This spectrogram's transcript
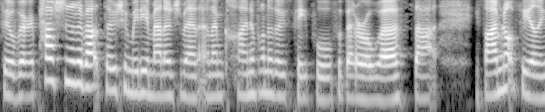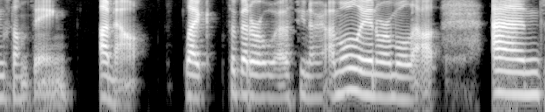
feel very passionate about social media management. And I'm kind of one of those people, for better or worse, that if I'm not feeling something, I'm out. Like, for better or worse, you know, I'm all in or I'm all out. And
